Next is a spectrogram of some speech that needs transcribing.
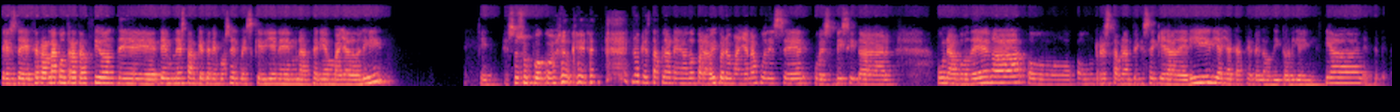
Desde cerrar la contratación de, un stand que tenemos el mes que viene en una feria en Valladolid. En fin, eso es un poco lo que, lo que está planeado para hoy, pero mañana puede ser pues visitar una bodega o, o un restaurante que se quiera adherir y haya que hacer la auditoría inicial, etc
